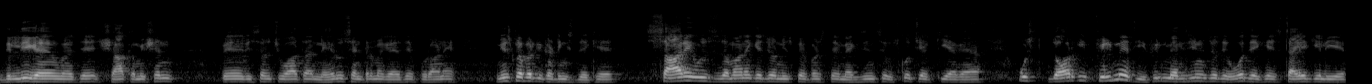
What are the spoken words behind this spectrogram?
दिल्ली गए हुए थे। शाह कमीशन पे रिसर्च हुआ था। नेहरू सेंटर में गए थे। पुराने न्यूज़पेपर की कटिंग्स देखे। सारे उस ज़माने के जो न्यूज़पेपर्स थे मैगजीन से उसको चेक किया गया। उस दौर की फ़िल्में थी, फ़िल्म मैगजीन जो थे, वो देखे स्टाइल के लिए।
